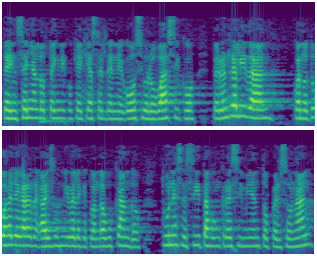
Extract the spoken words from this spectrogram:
te enseñan lo técnico que hay que hacer del negocio, lo básico, pero en realidad, cuando tú vas a llegar a esos niveles que tú andas buscando, tú necesitas un crecimiento personal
